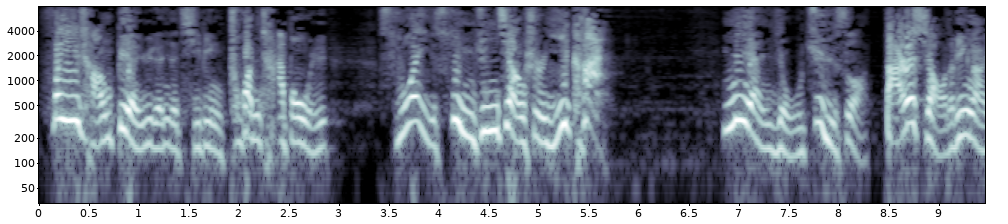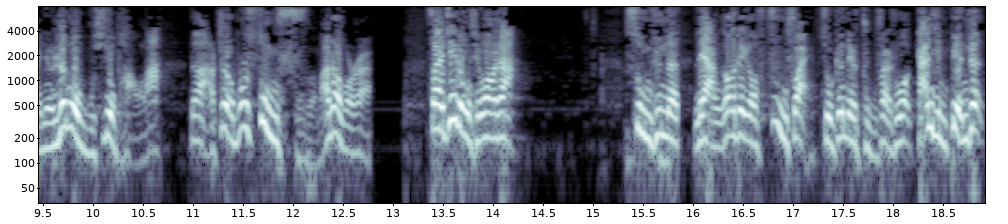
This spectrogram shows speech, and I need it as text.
非常便于人家的骑兵穿插包围。所以宋军将士一看，面有惧色，胆儿小的兵啊，已经扔了武器就跑了，是吧？这不是送死吗？这不是。在这种情况下，宋军的两个这个副帅就跟这主帅说：“赶紧变阵，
